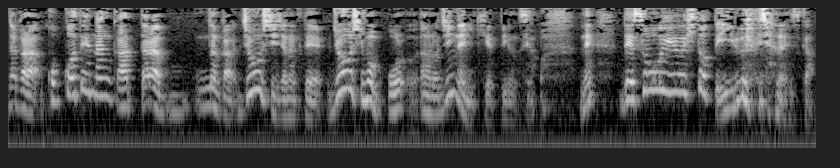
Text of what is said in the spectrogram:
だから、ここでなんかあったら、なんか上司じゃなくて、上司もお、あの、陣内に聞けって言うんですよ。ね。で、そういう人っているじゃないですか。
